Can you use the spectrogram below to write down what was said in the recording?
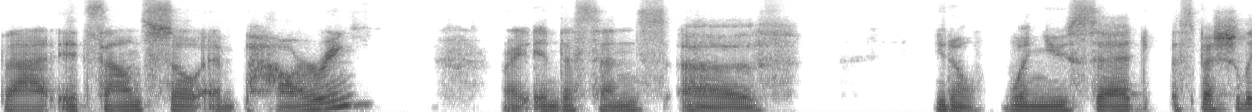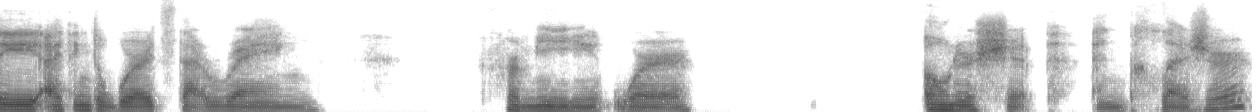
that it sounds so empowering, right? In the sense of, you know, when you said, especially I think the words that rang for me were ownership and pleasure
